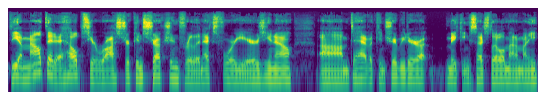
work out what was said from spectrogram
the amount that it helps your roster construction for the next four years, you know, um, to have a contributor making such little amount of money,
